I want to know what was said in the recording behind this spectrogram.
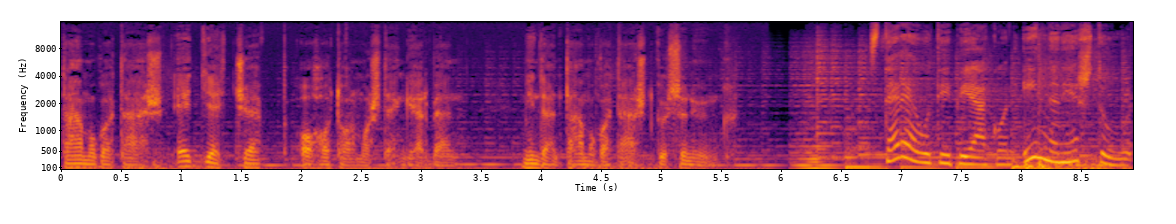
támogatás egy-egy csepp a hatalmas tengerben. Minden támogatást köszönünk! Stereotípiákon innen és túl.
